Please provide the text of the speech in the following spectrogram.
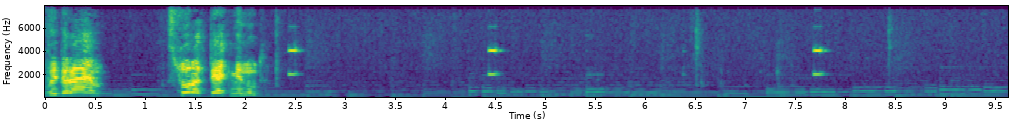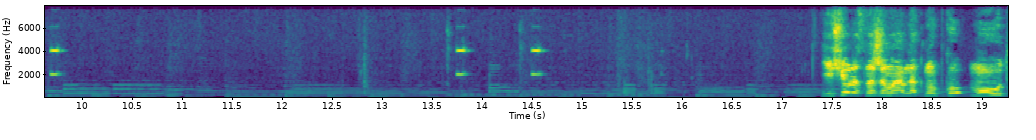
выбираем 45 минут. Еще раз нажимаем на кнопку Mode.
